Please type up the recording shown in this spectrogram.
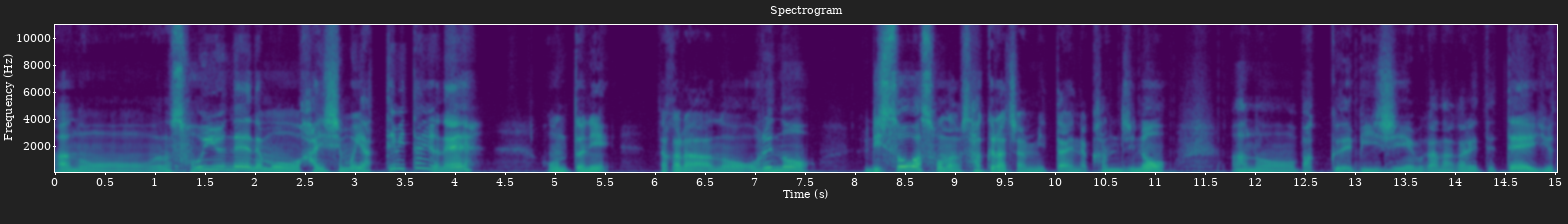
あのー、そういうね、でも配信もやってみたいよね。本当に。だから、あの、俺の理想はそうなの。さくらちゃんみたいな感じの、あの、バックで BGM が流れてて、ゆっ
